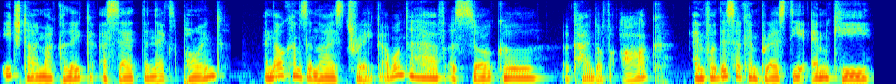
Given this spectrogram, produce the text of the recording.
Each time I click, I set the next point. And now comes a nice trick. I want to have a circle, a kind of arc. And for this I can press the M key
